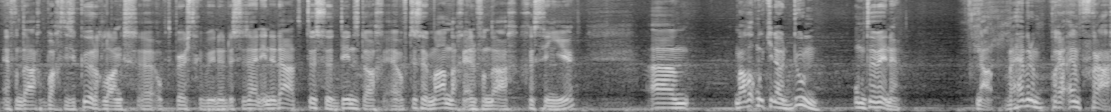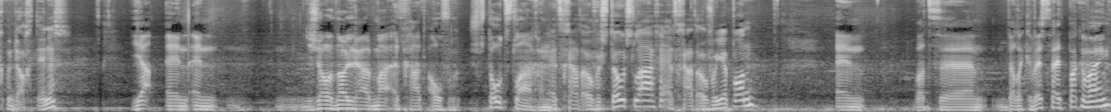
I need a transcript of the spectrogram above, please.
En vandaag bracht hij ze keurig langs eh, op de perstribune. Dus ze zijn inderdaad tussen, dinsdag, eh, of tussen maandag en vandaag gesigneerd. Ehm, maar wat moet je nou doen om te winnen? Nou, we hebben een, een vraag bedacht, Dennis. Ja, en, en je zal het nooit raden, maar het gaat over stootslagen. Het gaat over stootslagen, het gaat over Japan. En wat, eh, welke wedstrijd pakken wij?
